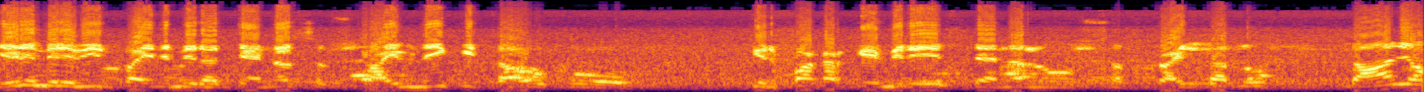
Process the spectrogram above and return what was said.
ਜਿਹੜੇ ਮੇਰੇ ਵੀਰ ਭਾਈ ਨੇ ਮੇਰਾ ਚੈਨਲ ਸਬਸਕ੍ਰਾਈਬ ਨਹੀਂ ਕੀਤਾ, ਉਹ ਕਿਰਪਾ ਕਰਕੇ ਮੇਰੇ ਇਸ ਚੈਨਲ ਨੂੰ ਸਬਸਕ੍ਰਾਈਬ ਕਰ ਲਓ। ਤਾਂ ਜੋ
